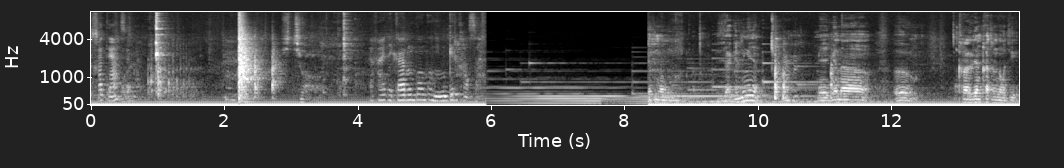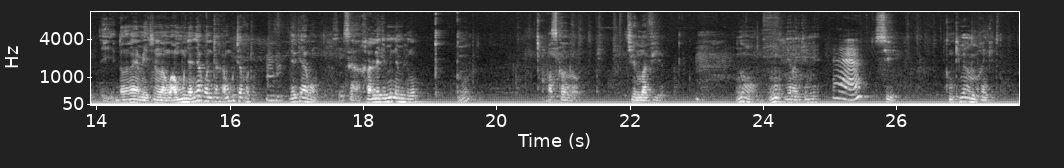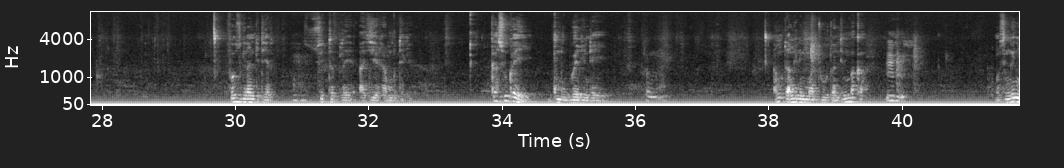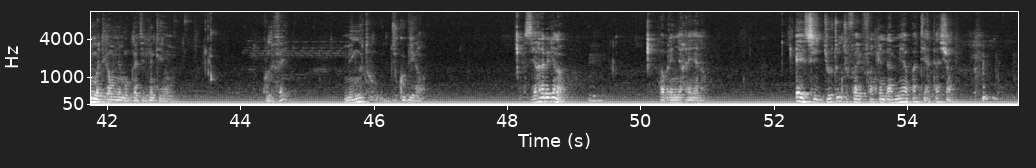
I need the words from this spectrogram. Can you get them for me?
31, c'est vrai. Dafay de kaaɗum konko ngimi girha sa. yagilingiñan mais gana xaral len xatanoo ci danga ngaye mai tinala waa muña ñakon te am bute xoto jeke yagon xaral leke min ne milingo parce que tu es ma fille non ñanam kinne si comme kimena maxankit Fausse mhm. s'il te plaît, agir à Mouteke. Kasugai, Gumbuerinde. Amuta angini matu tanti mbaka. Mhm. Musingenyi matika mnyama ganti lenke yon. Kunde fe. Mingutu jukubiran. Siyara bekena. Mhm. Abre nyakre nyana. Eh si jotun tu fay fankenda mi abati attention.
